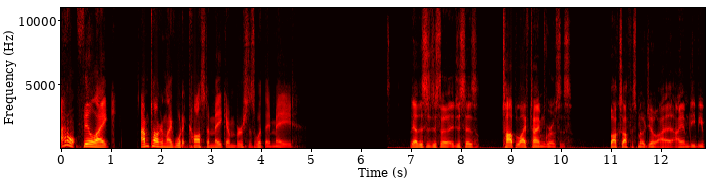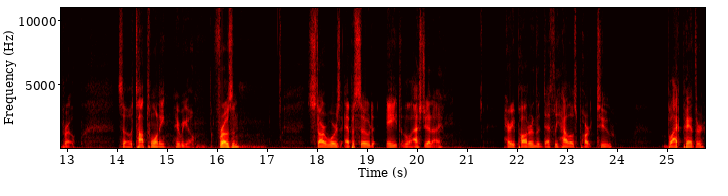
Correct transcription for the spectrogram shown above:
I don't feel like. I'm talking like what it cost to make them versus what they made. Yeah, this is just a. It just says top lifetime grosses, box office mojo, I, IMDb Pro. So top twenty. Here we go. Frozen, Star Wars Episode Eight: The Last Jedi, Harry Potter and the Deathly Hallows Part 2, Black Panther,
